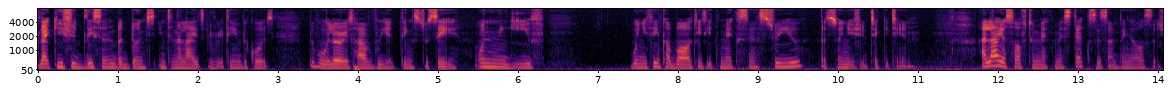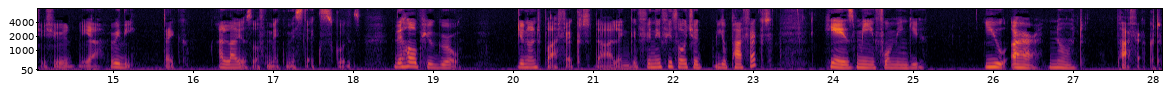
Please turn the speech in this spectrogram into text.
like you should listen but don't internalize everything because people will always have weird things to say. Only if when you think about it it makes sense to you, that's when you should take it in. Allow yourself to make mistakes is something else that you should yeah really like allow yourself make mistakes because they help you grow. You're not perfect darling. If, if you thought you're, you're perfect here is me informing you. You are not perfect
